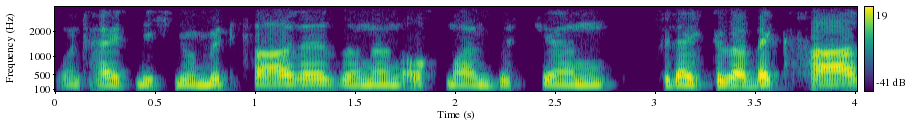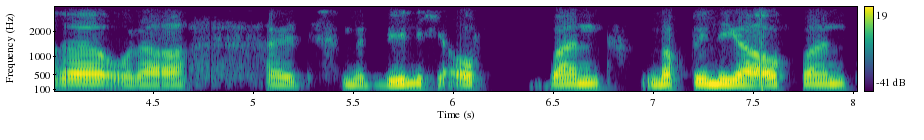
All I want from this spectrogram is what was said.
und halt nicht nur mitfahre, sondern auch mal ein bisschen vielleicht sogar wegfahre oder halt mit wenig Aufwand, noch weniger Aufwand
